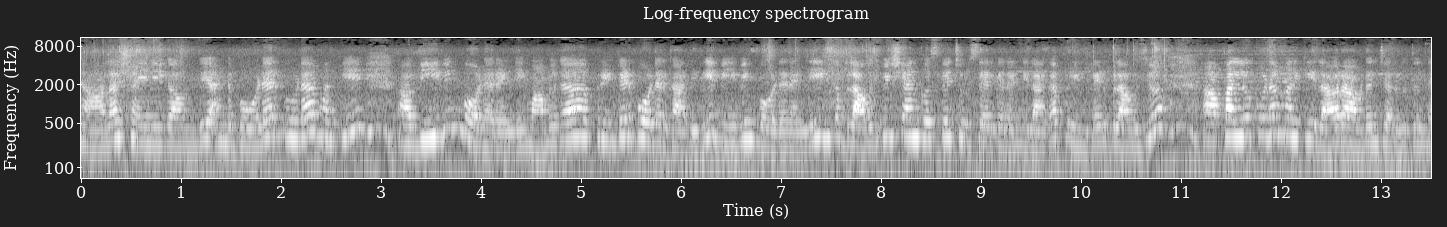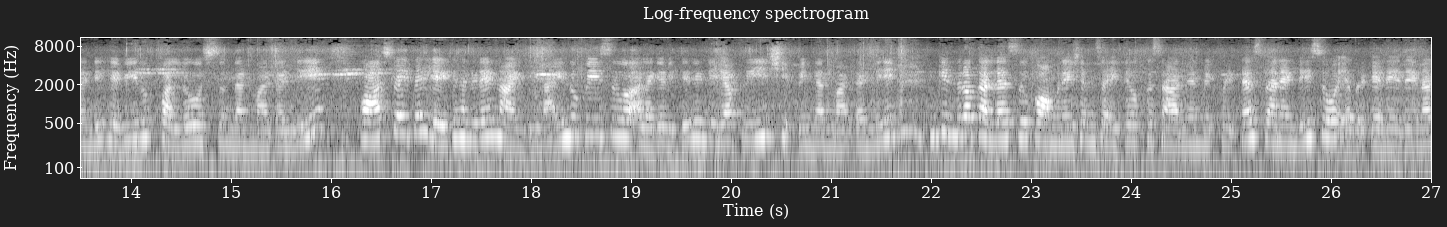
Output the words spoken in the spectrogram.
చాలా షైనీగా ఉంది. అండ్ బోర్డర్ కూడా మనకి వీవింగ్ బోర్డర్ అండి. మామూలుగా ప్రింటెడ్ బోర్డర్ కాదు ఇది వీవింగ్ బోర్డర్ అండి. ఇంకా బ్లౌజ్ విషయానికి వస్తే చూసారు కదండి ఇలాగా ప్రింటెడ్ బ్లౌజ్ పళ్ళు కూడా మనకి ఇలా రావడం జరుగుతుందండి. హెవీ లుక్ పళ్ళు వస్తుందన్నమాట అండి. కాస్ట్ అయితే eight hundred and ninety nine rupees అలాగే విత్ ఇన్ ఇండియా ఫ్రీ షిప్పింగ్ అనమాట అండి. ఇంక ఇందులో కలర్స్ కాంబినేషన్స్ అయితే ఒక్కసారి నేను మీకు పెట్టేస్తానండి. సో ఎవరికైనా ఏదైనా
